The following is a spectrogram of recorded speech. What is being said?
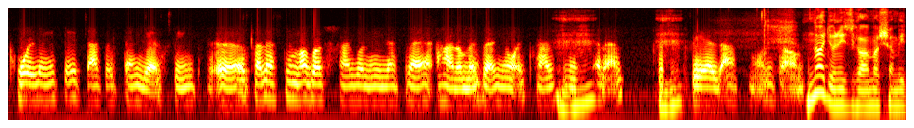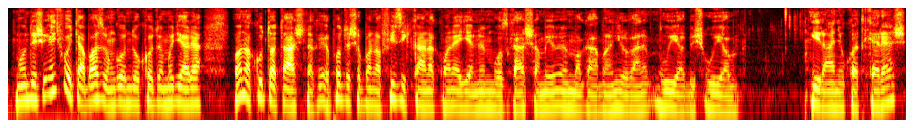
hollétét, tehát a tengerszint feletti magasságon, illetve 3800 uh-huh. méteren. Uh-huh. példát mondtam. Nagyon izgalmas, amit mond, és egyfolytában azon gondolkodom, hogy erre van a kutatásnak, pontosabban a fizikának van egy ilyen önmozgás, ami önmagában nyilván újabb és újabb irányokat keres,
